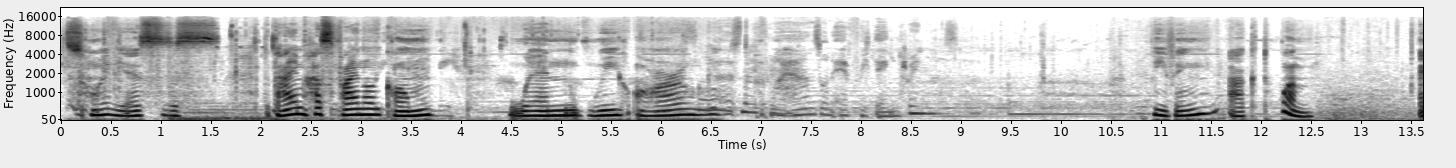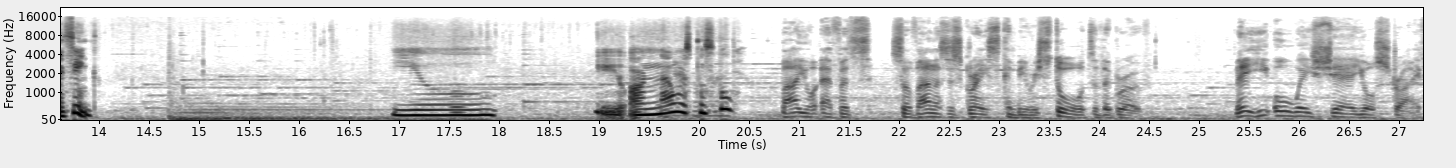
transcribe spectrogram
So yes, this, the time has finally come when we are Put my everything. leaving Act 1. I think. You. You are now responsible? By your efforts, Silvanus' grace can be restored to the grove. May he always share your stride.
